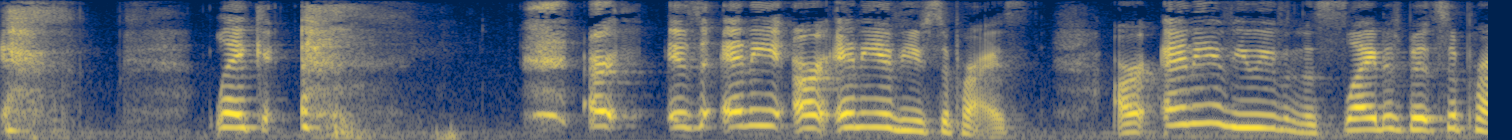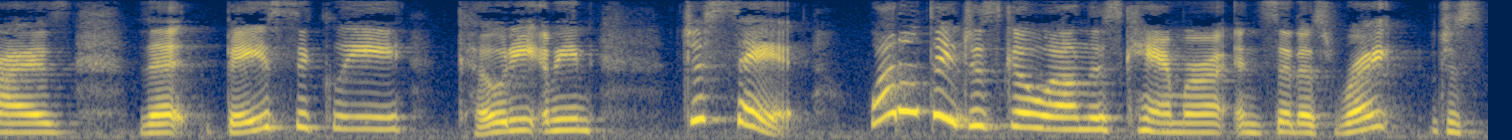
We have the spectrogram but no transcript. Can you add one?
like, are is any are any of you surprised? Are any of you even the slightest bit surprised that basically Kody? I mean, just say it. Why don't they just go on this camera and sit us right? Just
